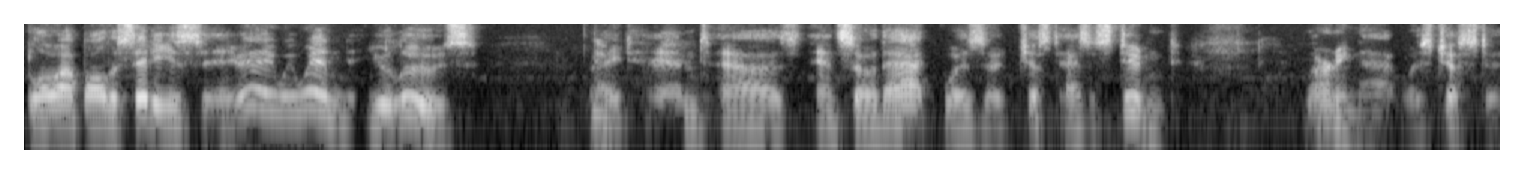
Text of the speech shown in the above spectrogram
blow up all the cities. Hey, we win, you lose, right? Yeah. And uh, and so that was a, just as a student, learning that was just a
